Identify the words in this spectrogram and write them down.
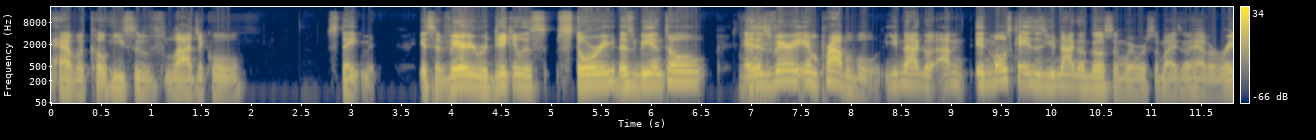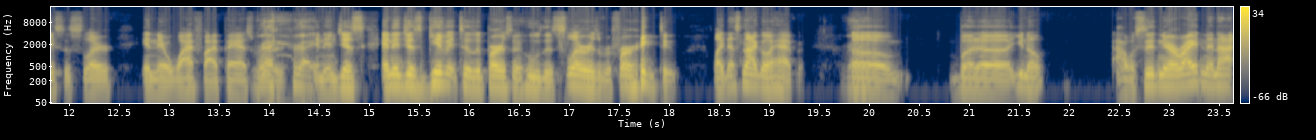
have a cohesive logical statement it's a very ridiculous story that's being told and it's very improbable you're not going i'm in most cases you're not going to go somewhere where somebody's going to have a racist slur in their wi-fi password right, right. and then just and then just give it to the person who the slur is referring to like that's not going to happen right. um, but uh, you know, I was sitting there writing, and I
